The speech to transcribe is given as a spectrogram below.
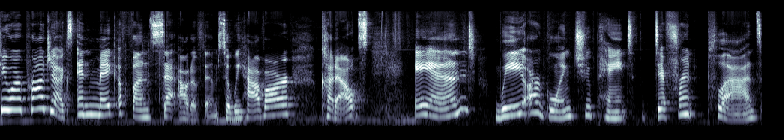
to our projects and make a fun set out of them. So we have our cutouts and we are going to paint different plaids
